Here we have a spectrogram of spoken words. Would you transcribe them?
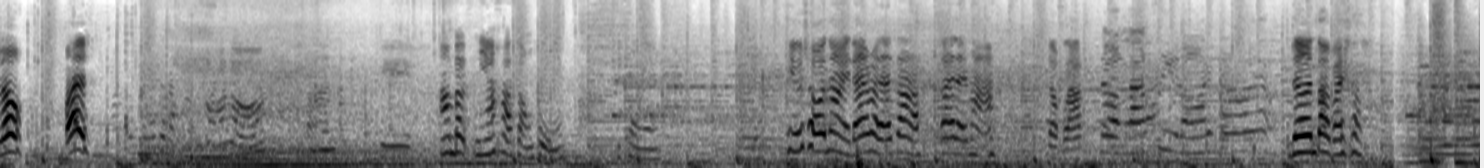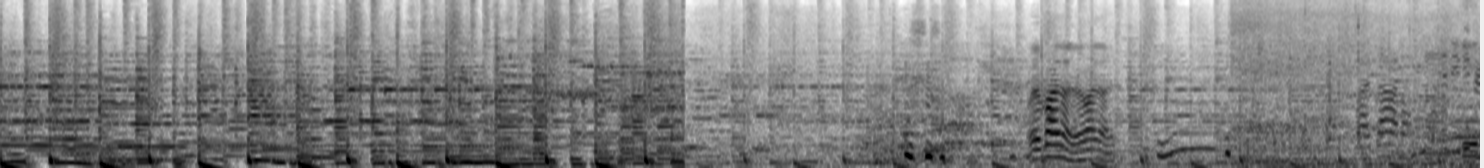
เร็วไปเอาแบบนี้ค่ะสองถุงอีกถุงหนึงพิวโชว์หน่อยได้มาแล้วจ้ะได้อะไรมา ดอกรัก ดอกละสี่ร้อยค่ะ เดินต่อไปค่ะ บายบายหน่อยบายบายหน่อยไปจ้าน้องกิน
